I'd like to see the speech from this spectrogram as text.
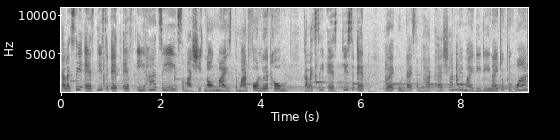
Galaxy S 21 FE 5G สมาชิกน้องใหม่สมาร์ทโฟนเรือธง Galaxy S 21 เพื่อให้คุณได้สัมผัสแพชชั่นใหม่ ๆ ดี ๆ ในทุก ๆ วัน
